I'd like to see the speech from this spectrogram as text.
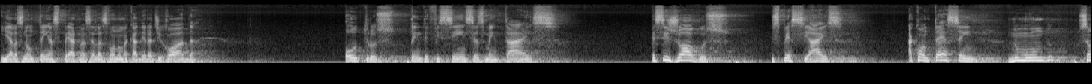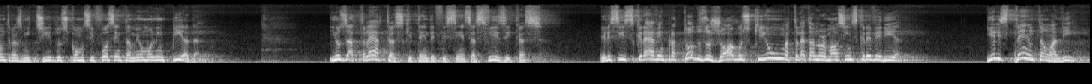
e elas não têm as pernas, elas vão numa cadeira de roda. Outros têm deficiências mentais. Esses jogos especiais acontecem no mundo, são transmitidos como se fossem também uma Olimpíada. E os atletas que têm deficiências físicas, eles se inscrevem para todos os jogos que um atleta normal se inscreveria. E eles tentam ali,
